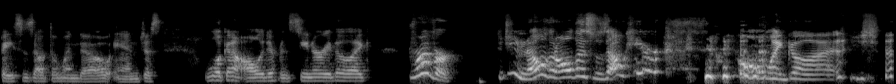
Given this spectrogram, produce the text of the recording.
faces out the window and just looking at all the different scenery. They're like, River, did you know that all this was out here? oh my gosh. The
